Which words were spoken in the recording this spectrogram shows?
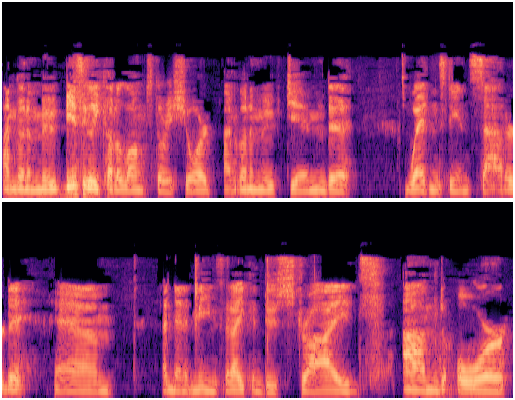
I'm going to move, basically cut a long story short, I'm going to move gym to Wednesday and Saturday. Um, and then it means that I can do strides and or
